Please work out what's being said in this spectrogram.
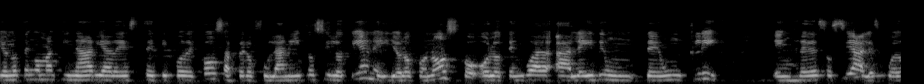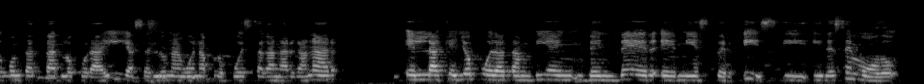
yo no tengo maquinaria de este tipo de cosas, pero fulanito sí lo tiene y yo lo conozco o lo tengo a, ley de un, de un clic en redes sociales, puedo contactarlo por ahí y hacerle una buena propuesta ganar, ganar en la que yo pueda también vender eh, mi expertise y, de ese modo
